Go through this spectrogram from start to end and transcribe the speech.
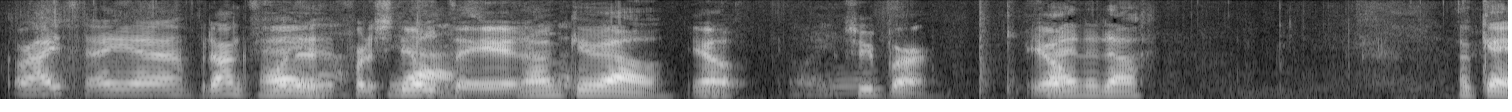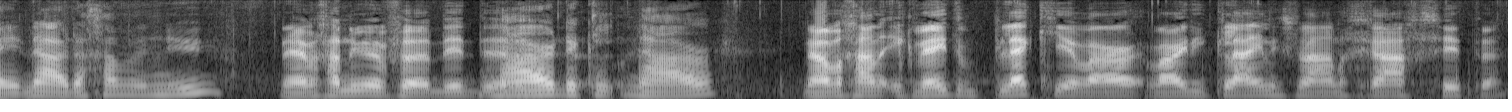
Alright, hey, eh, bedankt voor, Hey, de, voor de stilte, ja, heren. Dankjewel. Jo, super. Jo. Fijne dag. Oké, nou dan gaan we nu Nee, we gaan nu even dit... eh, naar de... Naar... Nou, we gaan, ik weet een plekje waar, waar die kleine zwanen graag zitten.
